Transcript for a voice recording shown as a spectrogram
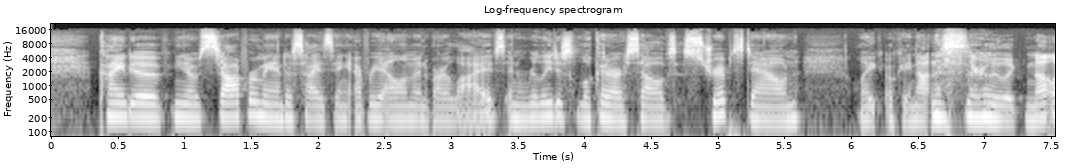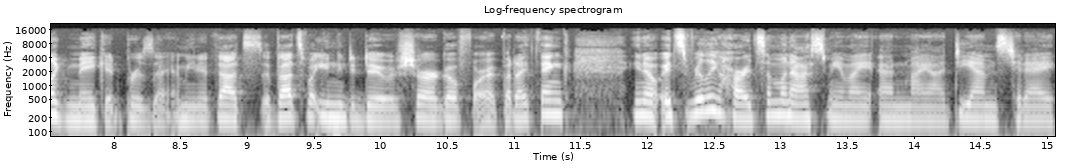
kind of, you know, stop romanticizing every element of our lives and really just look at ourselves stripped down, like okay, not necessarily like not like naked per se. I mean, if that's if that's what you need to do, sure, go for it. But I think, you know, it's really hard. Someone asked me in my and my uh, DMs today,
